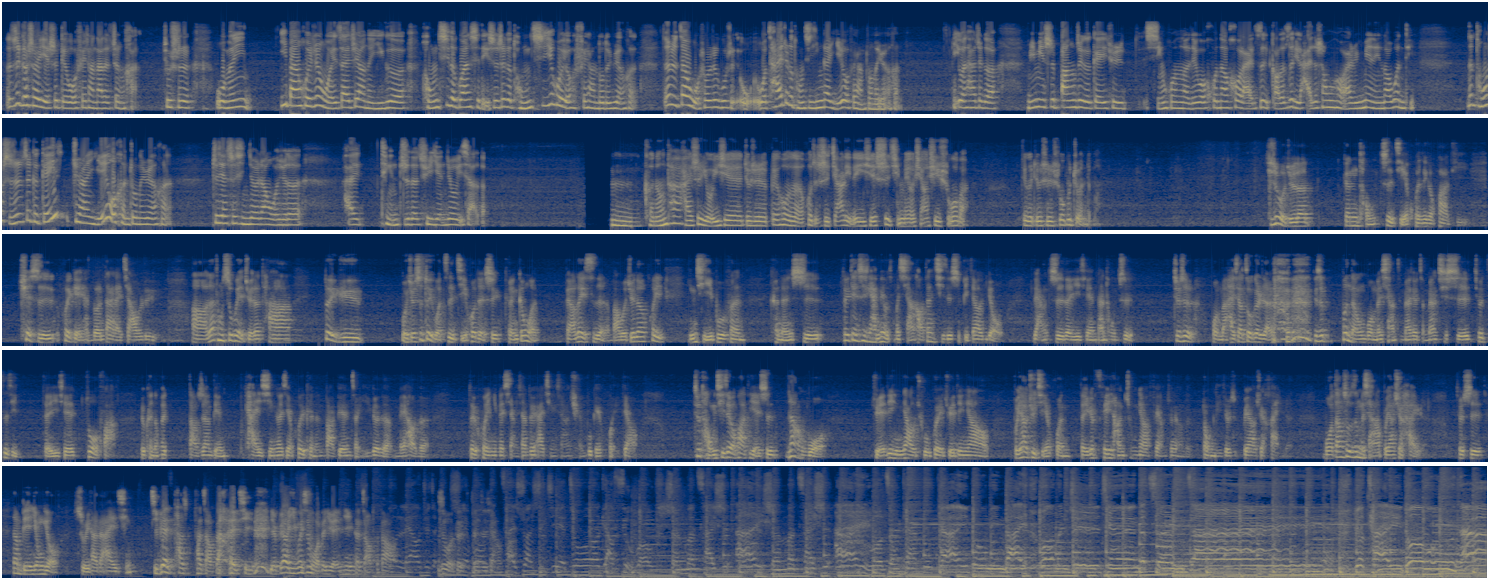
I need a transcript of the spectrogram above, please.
那这个事儿也是给我非常大的震撼，就是我们一般会认为在这样的一个同期的关系里，是这个同期会有非常多的怨恨，但是在我说这个故事，我我猜这个同期应该也有非常重的怨恨，因为他这个明明是帮这个 gay 去。行婚了，结果婚到后来自己搞得自己的孩子上户口还是面临到问题。那同时，这个 gay 居然也有很重的怨恨，这件事情就让我觉得还挺值得去研究一下的。嗯，可能他还是有一些就是背后的或者是家里的一些事情没有详细说吧，这个就是说不准的嘛。其实我觉得跟同志结婚这个话题，确实会给很多人带来焦虑。啊，那同时我也觉得他对于，我觉得是对我自己，或者是可能跟我比较类似的人吧，我觉得会引起一部分可能是对这件事情还没有怎么想好，但其实是比较有良知的一些男同志，就是我们还是要做个人，就是不能我们想怎么样就怎么样，其实就自己的一些做法有可能会导致让别人开心，而且会可能把别人整一个的美好的对婚姻的想象、对爱情想象全部给毁掉。就同期这个话题也是让我决定要出柜、决定要不要去结婚的一个非常重要、非常重要的动力，就是不要去害人。我当初这么想啊，不要去害人，就是让别人拥有属于他的爱情，即便他他找不到爱情，也不要因为是我的原因他找不到。这是我真真实想法。什么才是爱？什么才是爱？我总看不开，不明白。我们之间的存在。有太多无奈。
